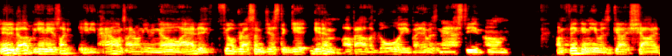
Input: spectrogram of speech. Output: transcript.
ended up being he was like 80 pounds. I don't even know. I had to field dress him just to get get him up out of the goalie, but it was nasty. Um, I'm thinking he was gut shot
